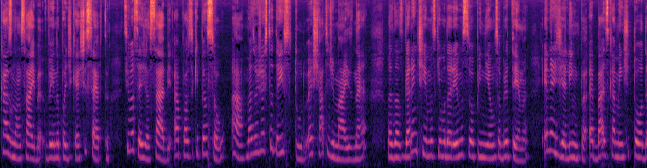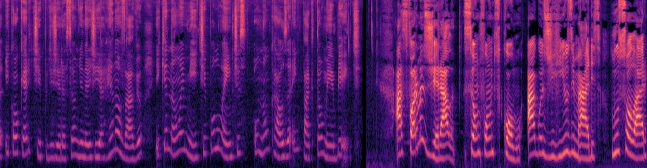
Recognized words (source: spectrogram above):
Caso não saiba, vem no podcast certo. Se você já sabe, aposto que pensou: ah, mas eu já estudei isso tudo, é chato demais, né? Mas nós garantimos que mudaremos sua opinião sobre o tema. Energia limpa é basicamente toda e qualquer tipo de geração de energia renovável e que não emite poluentes ou não causa impacto ao meio ambiente. As formas de gerá-la são fontes como águas de rios e mares, luz solar,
